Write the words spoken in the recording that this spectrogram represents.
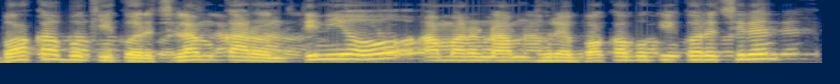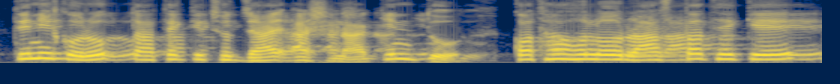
বকাবকি করেছিলাম কারণ তিনিও আমার নাম ধরে বকাবকি করেছিলেন। তিনি করুক তাতে কিছু যায় আসে না। কিন্তু কথা হলো রাস্তা থেকে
